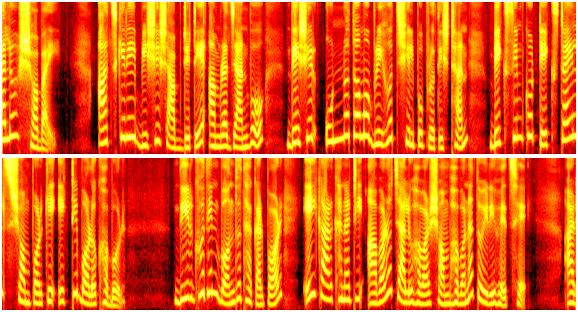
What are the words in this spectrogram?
হ্যালো সবাই। আজকের এই বিশেষ আপডেটে আমরা জানব দেশের অন্যতম বৃহৎ শিল্প প্রতিষ্ঠান বেক্সিমকো টেক্সটাইলস সম্পর্কে একটি বড় খবর। দীর্ঘদিন বন্ধ থাকার পর এই কারখানাটি আবারও চালু হওয়ার সম্ভাবনা তৈরি হয়েছে। আর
